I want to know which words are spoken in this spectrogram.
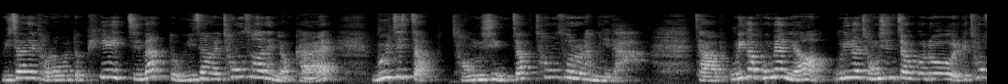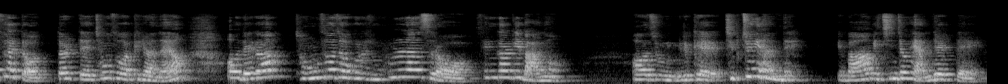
위장의 더러움을 또 피해 있지만 또 위장을 청소하는 역할, 물질적, 정신적 청소를 합니다. 자, 우리가 보면요. 우리가 정신적으로 이렇게 청소할 때 어떨 때 청소가 필요하나요? 어, 내가 정서적으로 좀 혼란스러워. 생각이 많어. 어, 좀 이렇게 집중이 안 돼. 마음이 진정이 안 될 때.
